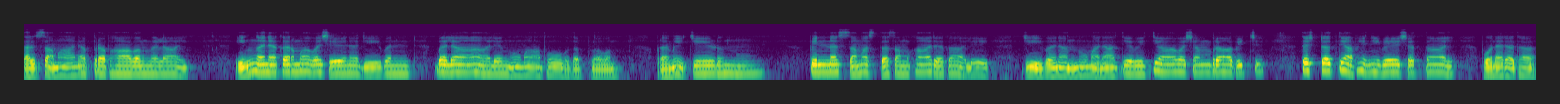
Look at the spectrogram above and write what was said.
തൽസമാന പ്രഭാവങ്ങളായി. ഇങ്ങനെ കർമ്മവശേന ജീവൻ ബലാലെങ്ങുമാഭൂതപ്ലവം പ്രമിച്ചിടുന്നു പിന്നെ സമസ്ത സംഹാരകാലേ ജീവനന്നു അനാദ്യ വിദ്യാവശം പ്രാപിച്ച് തിഷ്ടത്യഭിനിവേശത്താൽ പുനരഥ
